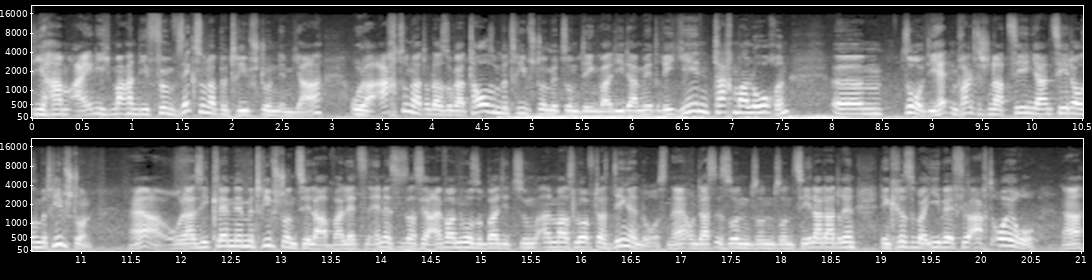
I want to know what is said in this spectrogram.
Die haben eigentlich, machen die 500, 600 Betriebsstunden im Jahr oder 800 oder sogar 1000 Betriebsstunden mit so einem Ding, weil die damit jeden Tag mal lochen. Ähm, so, die hätten praktisch nach 10 Jahren 10.000 Betriebsstunden. Ja, oder sie klemmen den Betriebsstundentzähler ab, weil letzten Endes ist das ja einfach nur, sobald die Zunge anmaßt, läuft das Ding los. Ne? Und das ist so ein, so, ein, so ein Zähler da drin, den kriegst du bei Ebay für 8 Euro. Ja?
